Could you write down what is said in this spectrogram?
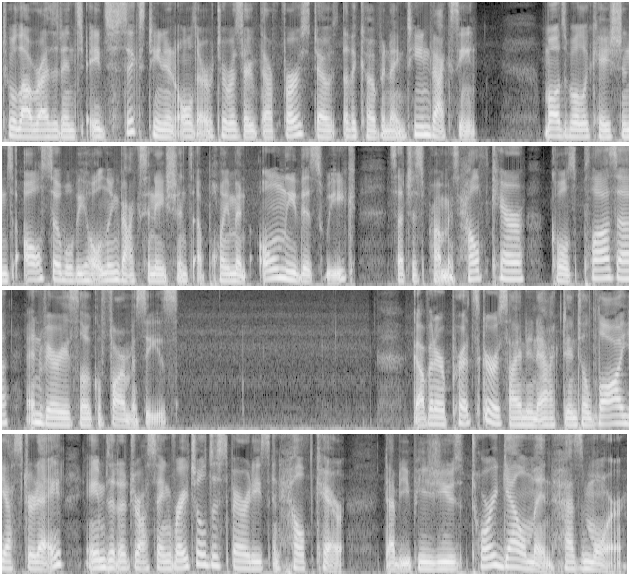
to allow residents aged 16 and older to reserve their first dose of the COVID 19 vaccine. Multiple locations also will be holding vaccinations appointment only this week, such as Promise Healthcare, Coles Plaza, and various local pharmacies. Governor Pritzker signed an act into law yesterday aimed at addressing racial disparities in health care. WPGU's Tori Gelman has more.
